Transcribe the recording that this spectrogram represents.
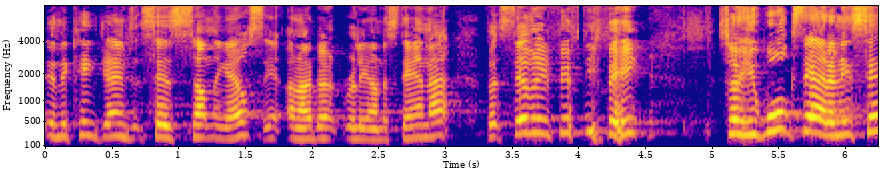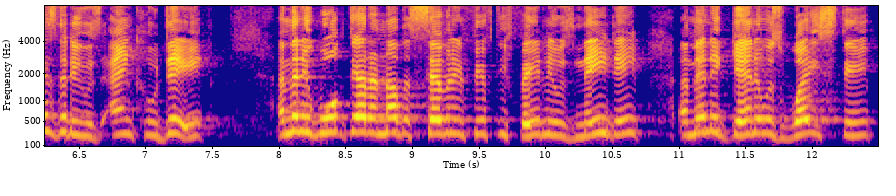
in the King James, it says something else, and I don't really understand that. But 1750 feet. So he walks out, and it says that he was ankle deep. And then he walked out another 1750 feet, and he was knee deep. And then again, it was waist deep.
